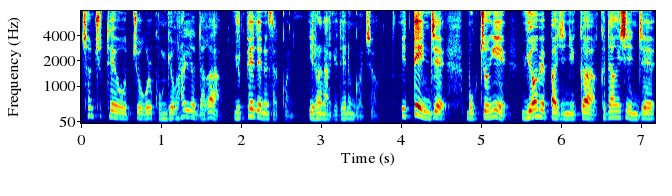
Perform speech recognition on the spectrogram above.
천추태후 쪽을 공격을 하려다가 유폐되는 사건이 일어나게 되는 거죠. 이때 이제 목종이 위험에 빠지니까 그 당시 이제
